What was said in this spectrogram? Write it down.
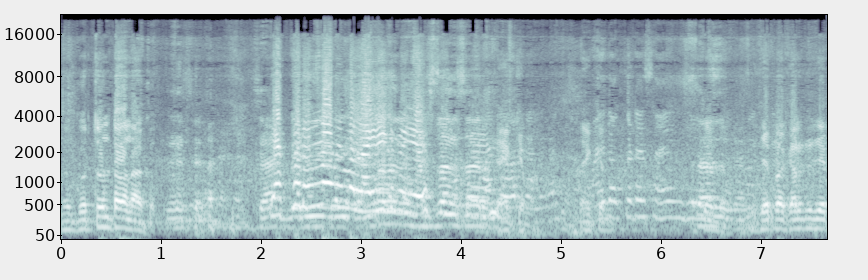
నువ్వు గుర్తుంటావు నాకు. సార్ ఎక్కడ ఉన్నా చెప్పా కలెక్టర్ చెప్పా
